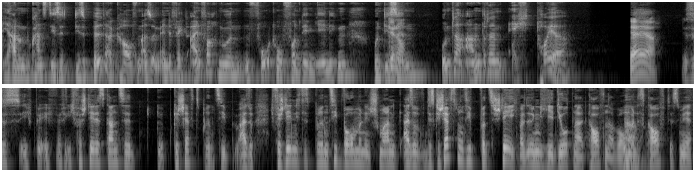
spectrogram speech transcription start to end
ja, du, du kannst diese, diese Bilder kaufen, also im Endeffekt einfach nur ein, ein Foto von demjenigen und die genau. sind unter anderem echt teuer. Ja, ja. Es ist, ich, ich, ich verstehe das ganze Geschäftsprinzip. Also ich verstehe nicht das Prinzip, warum man den Schmarrn. Also das Geschäftsprinzip verstehe ich, weil irgendwelche Idioten halt kaufen, aber warum ja. man das kauft, ist mir,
